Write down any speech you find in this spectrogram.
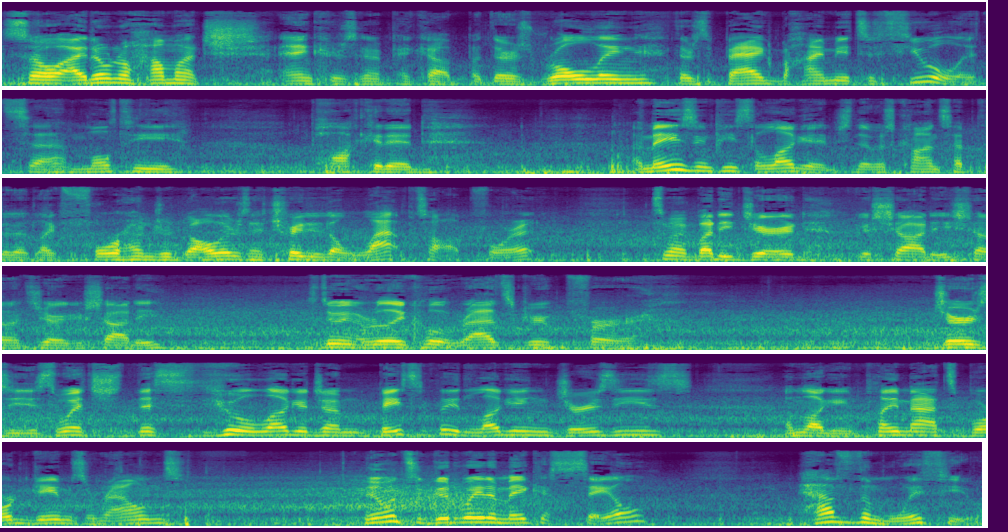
So I don't know how much Anchor is going to pick up, but there's rolling. There's a bag behind me. It's a fuel. It's a multi-pocketed, amazing piece of luggage that was concepted at like $400. I traded a laptop for it to my buddy Jared Gashadi. Shout out to Jared Gashadi. He's doing a really cool Rads group for jerseys, which this fuel luggage, I'm basically lugging jerseys. I'm lugging playmats, board games around. You know it's a good way to make a sale? Have them with you.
